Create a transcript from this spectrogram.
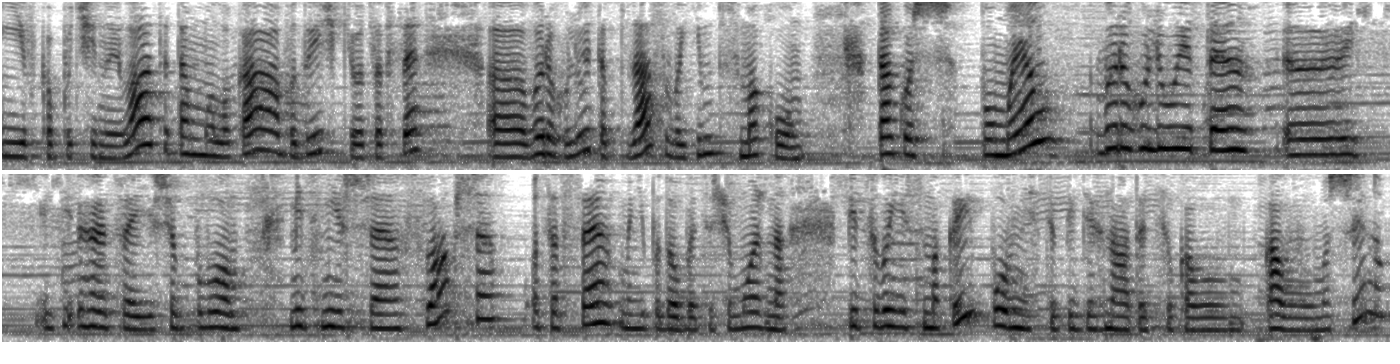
і в капучино, і лати, там молока, водички, оце все е, ви регулюєте за своїм смаком. Також помел ви регулюєте е, й- цей, щоб було міцніше, слабше. Оце все мені подобається, що можна під свої смаки повністю підігнати цю кавову, кавову машину,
